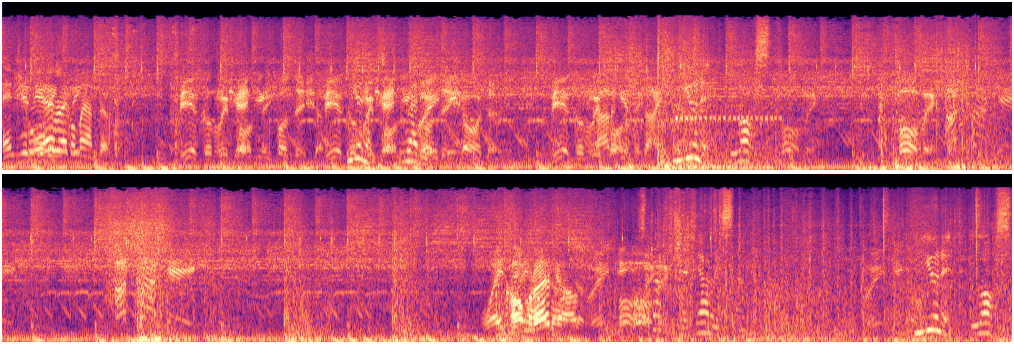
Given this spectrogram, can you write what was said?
Engineer yes, Commander. Vehicle reporting. Changing position. Vehicle Unit reporting. ready. Waiting order. Vehicle reporting. Unit lost. Moving. Moving. Attacking. Waiting Comrade. order. Waiting order. Structure garrison. Unit lost.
